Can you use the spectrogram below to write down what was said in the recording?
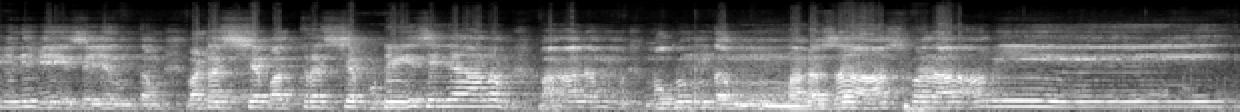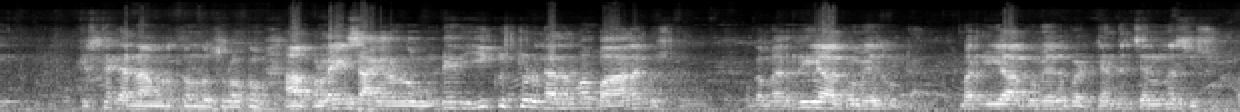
వినివేశయంతం వటస్య పత్రస్య పుటేశయానం బాలం ముకుందం మనసాస్మరామి కృష్ణ కర్ణామృతంలో శ్లోకం ఆ ప్రళయ సాగరంలో ఉండేది ఈ కృష్ణుడు కాదమ్మా బాలకృష్ణుడు. ఒక మర్రి ఆకు మీద ఉంటాడు. మర్రి ఆకు మీద పట్టేంత చిన్న శిశువు.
